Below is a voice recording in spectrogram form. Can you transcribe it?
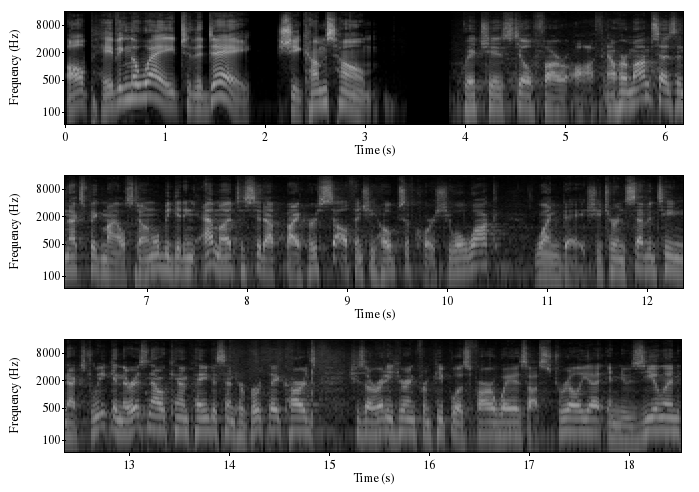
all paving the way to the day she comes home which is still far off. Now, her mom says the next big milestone will be getting Emma to sit up by herself, and she hopes, of course, she will walk one day. She turns 17 next week, and there is now a campaign to send her birthday cards. She's already hearing from people as far away as Australia and New Zealand.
